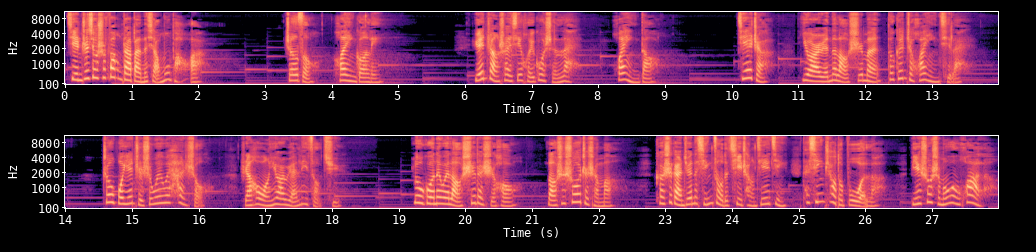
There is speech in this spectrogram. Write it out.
简直就是放大版的小木宝啊！周总，欢迎光临。园长率先回过神来，欢迎道。接着，幼儿园的老师们都跟着欢迎起来。周伯言只是微微颔首，然后往幼儿园里走去。路过那位老师的时候，老师说着什么，可是感觉那行走的气场接近，他心跳都不稳了，别说什么问话了，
